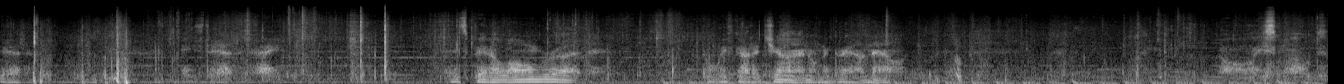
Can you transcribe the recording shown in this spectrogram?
dead. He's dead, right? It's been a long rut, but we've got a giant on the ground now. Holy smokes.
